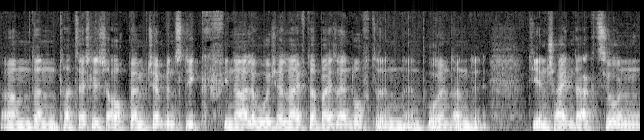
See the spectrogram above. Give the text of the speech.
Ähm, dann tatsächlich auch beim Champions League-Finale, wo ich ja live dabei sein durfte in, in Polen, dann die, die entscheidende Aktion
